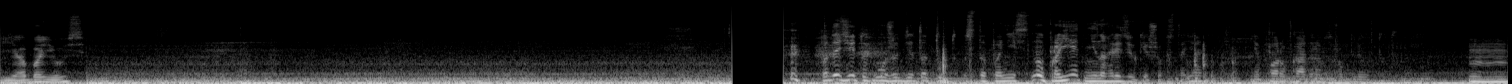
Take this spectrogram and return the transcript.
Я боюсь. Подожди, тут может где-то тут стопанись. Ну, проедь не на грязюке, щоб стоять. Я пару кадрів зроблю тут. Угу.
